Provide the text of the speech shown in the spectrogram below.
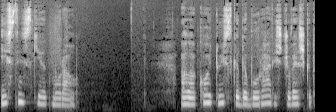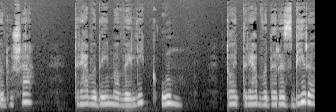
истинският морал. Ала който иска да борави с човешката душа, трябва да има велик ум. Той трябва да разбира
